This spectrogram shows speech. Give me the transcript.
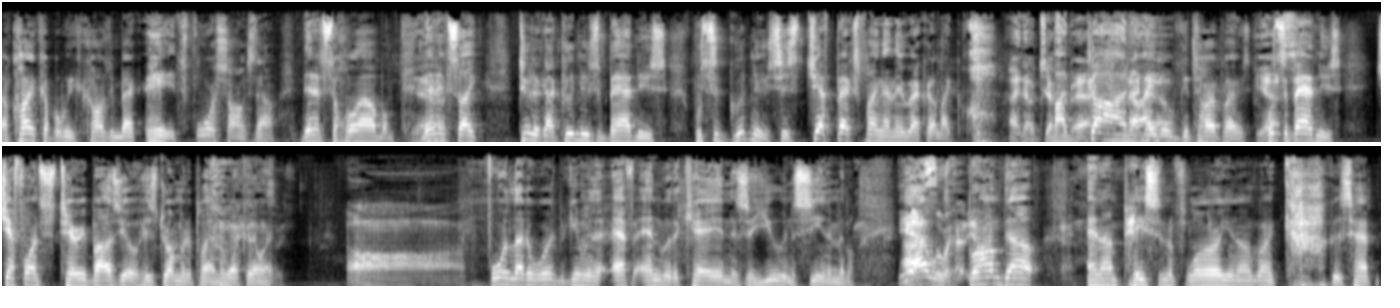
I'll call you a couple of weeks. Calls me back. Hey, it's four songs now. Then it's the whole album. Then it's like, dude, I got good news and bad news. What's the good news? Is Jeff Beck's playing on the record. I'm like, oh, I know Jeff. my Beck. God, I know. idol guitar players. Yes. What's the bad news? Jeff wants Terry Bozzio, his drummer, to play on the oh record. I went, Aw. four letter word begin with an F, end with a K, and there's a U and a C in the middle. Yeah, I was that, yeah. out, and I'm pacing the floor, you know, going, God, this happened.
